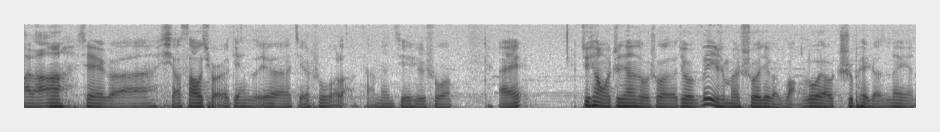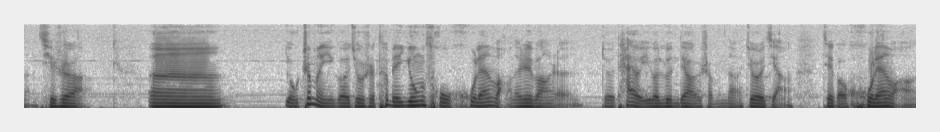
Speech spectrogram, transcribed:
好了啊，这个小骚曲的电子乐结束了，咱们继续说。哎，就像我之前所说的，就是为什么说这个网络要支配人类呢？其实啊，嗯，有这么一个就是特别拥簇互联网的这帮人，就是他有一个论调是什么呢？就是讲这个互联网，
